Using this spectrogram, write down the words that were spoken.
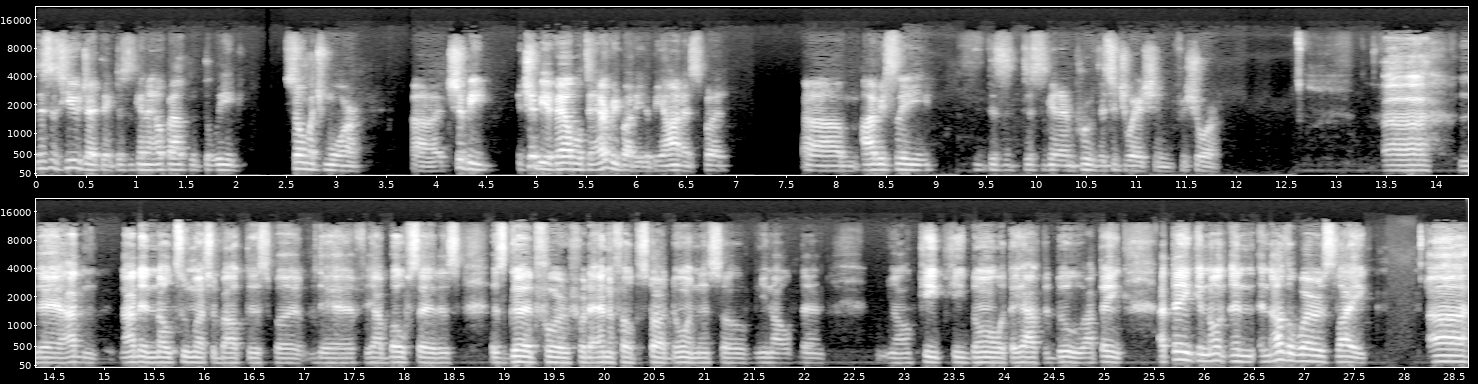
this is huge. I think this is going to help out the, the league so much more. Uh, it should be it should be available to everybody, to be honest. But um, obviously, this is this is going to improve the situation for sure. Uh, yeah, I didn't, I didn't know too much about this, but yeah, if y'all both said it's it's good for for the NFL to start doing this, so you know, then you know, keep keep doing what they have to do. I think I think in in, in other words, like uh,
